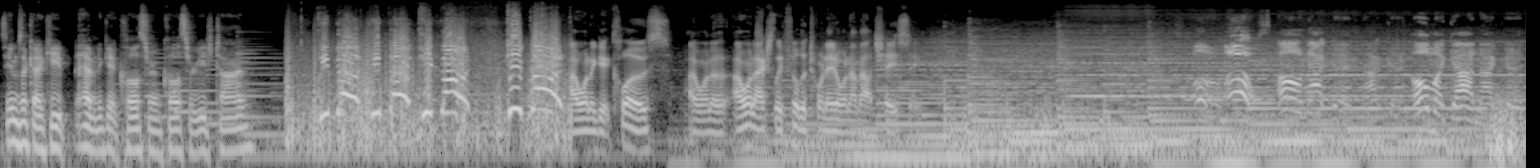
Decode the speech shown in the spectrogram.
Seems like I keep having to get closer and closer each time. Keep going. Keep going. Keep going. Keep going. I want to get close. I want to I want to actually feel the tornado when I'm out chasing. Oh, oh. Oh, not good. Not good. Oh my God, not good.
